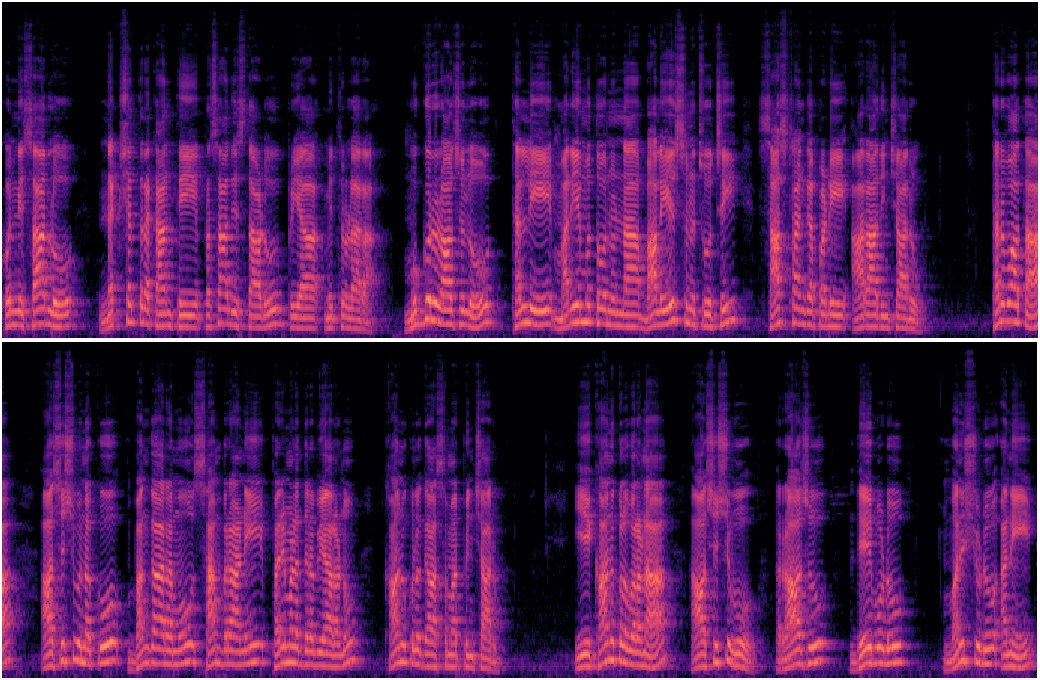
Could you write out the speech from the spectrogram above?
కొన్నిసార్లు నక్షత్ర కాంతి ప్రసాదిస్తాడు ప్రియ మిత్రులారా. ముగ్గురు రాజులు తల్లి మరియమ్మతోనున్న బాలయేసును చూచి సాష్టాంగపడి ఆరాధించారు. తరువాత ఆ శిశువునకు బంగారము సాంబ్రాణి పరిమళ ద్రవ్యాలను కానుకలుగా సమర్పించారు. ఈ కానుకల వలన ఆ శిశువు రాజు దేవుడు మనుష్యుడు అని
